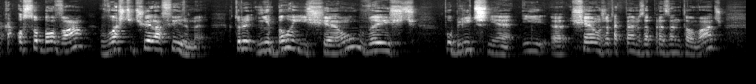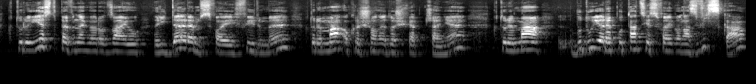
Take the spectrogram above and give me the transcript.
taka osobowa właściciela firmy, który nie boi się wyjść publicznie i e, się, że tak powiem, zaprezentować, który jest pewnego rodzaju liderem swojej firmy, który ma określone doświadczenie, który ma, buduje reputację swojego nazwiska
